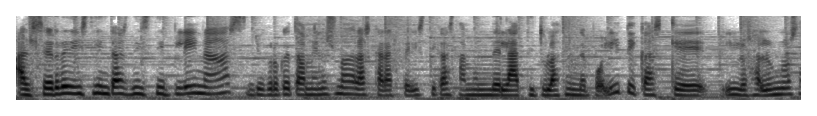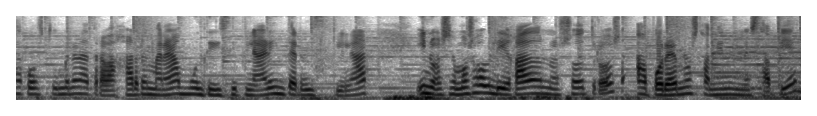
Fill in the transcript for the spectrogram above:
al ser de distintas disciplinas, yo creo que también es una de las características también de la titulación de políticas, que los alumnos se acostumbren a trabajar de manera multidisciplinar interdisciplinar y nos hemos obligado nosotros a ponernos también en esa piel.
